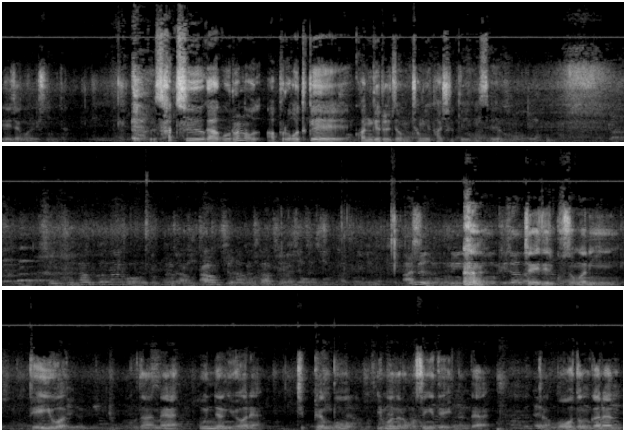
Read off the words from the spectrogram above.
예정으로 있습니다. 그 사측하고는 어- 앞으로 어떻게 관계를 좀 정립하실 계획이세요? 저희들이 구성원이 대의원, 그 다음에 운영위원회, 집행부 임원으로 구성이 되어 있는데 자, 모든 거는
